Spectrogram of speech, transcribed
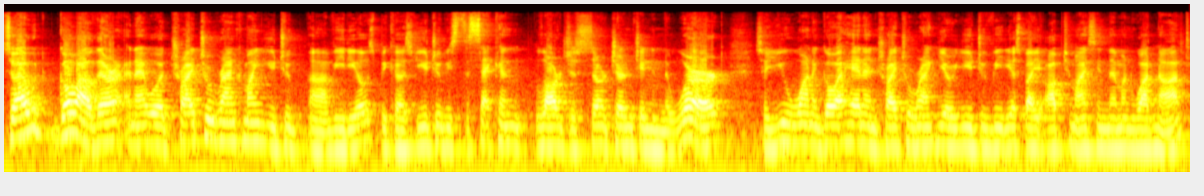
So I would go out there and I would try to rank my YouTube uh, videos because YouTube is the second largest search engine in the world. So you want to go ahead and try to rank your YouTube videos by optimizing them and whatnot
